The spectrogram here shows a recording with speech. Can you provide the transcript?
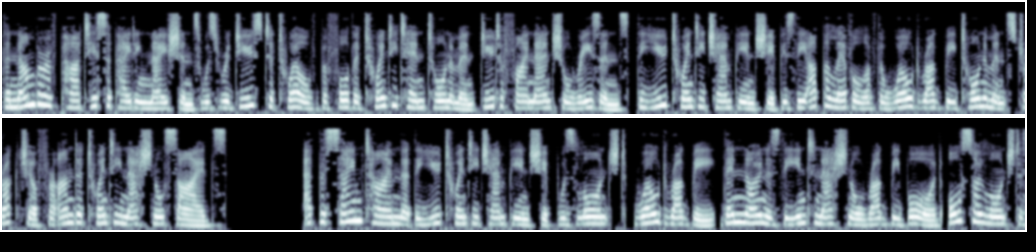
The number of participating nations was reduced to 12 before the 2010 tournament due to financial reasons. The U20 Championship is the upper level of the World Rugby tournament structure for under 20 national sides. At the same time that the U20 Championship was launched, World Rugby then known as the International Rugby Board also launched a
